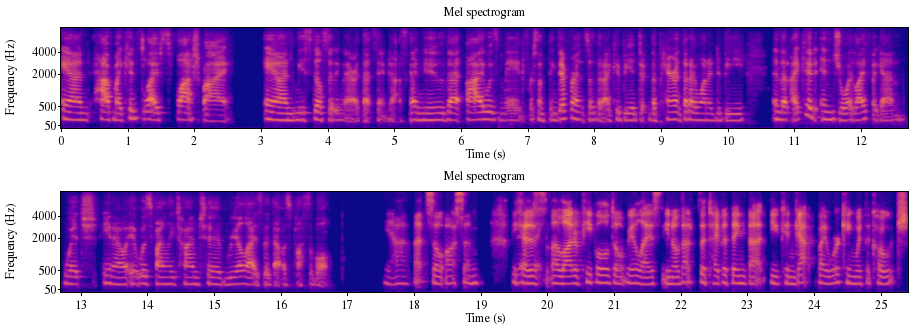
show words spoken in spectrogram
and have my kids' lives flash by and me still sitting there at that same desk. I knew that I was made for something different so that I could be a, the parent that I wanted to be and that I could enjoy life again, which, you know, it was finally time to realize that that was possible. Yeah, that's so awesome. Because yeah, a lot of people don't realize, you know, that's the type of thing that you can get by working with a coach.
